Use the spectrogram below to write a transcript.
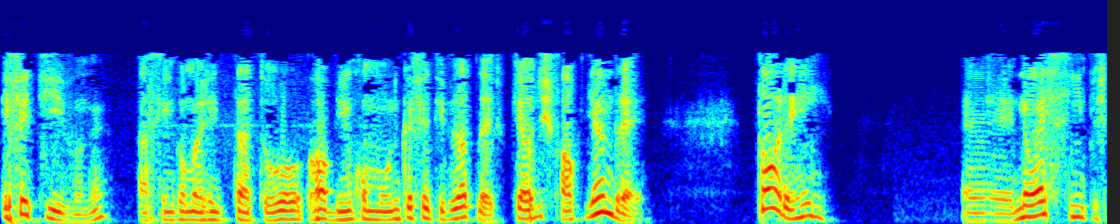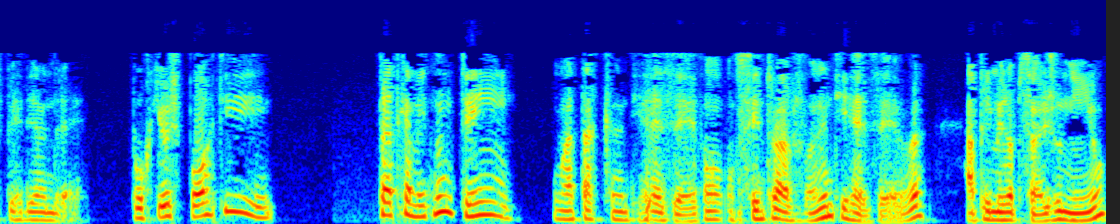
efetivo, né? Assim como a gente tratou Robinho como o único efetivo do Atlético, que é o desfalque de André. Porém, é, não é simples perder André, porque o esporte praticamente não tem um atacante reserva, um centroavante reserva. A primeira opção é Juninho.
